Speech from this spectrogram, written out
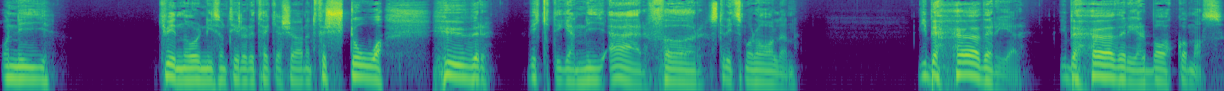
Och ni kvinnor, ni som tillhör det täcka könet förstå hur viktiga ni är för stridsmoralen. Vi behöver er. Vi behöver er bakom oss.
